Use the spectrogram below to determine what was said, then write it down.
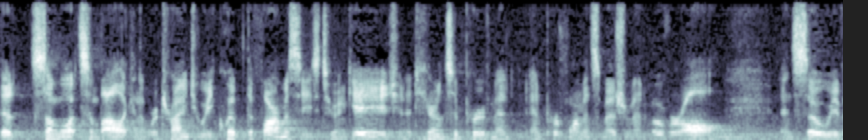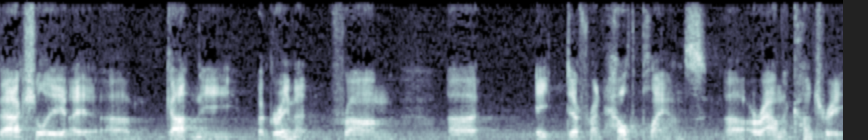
that's somewhat symbolic in that we're trying to equip the pharmacies to engage in adherence improvement and performance measurement overall. And so we've actually uh, um, gotten the agreement from uh, eight different health plans uh, around the country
